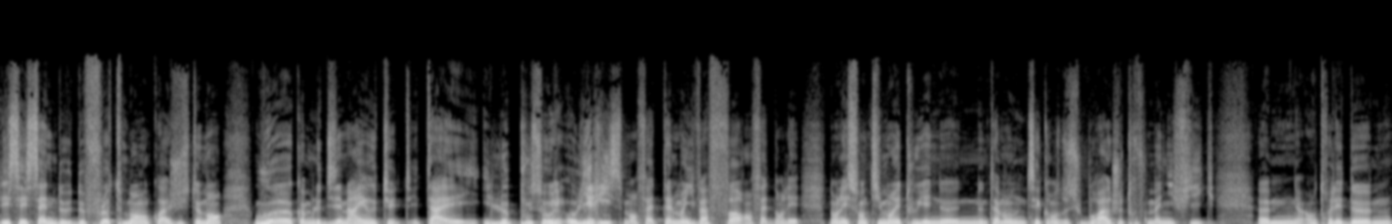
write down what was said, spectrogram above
Ces scènes de, flottement quoi justement où euh, comme le disait Marie où il le pousse au, lyrisme en fait tellement il va fort en fait dans les dans les sentiments et tout. Il y a notamment une séquence de Subura que je trouve magnifique euh, entre les deux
